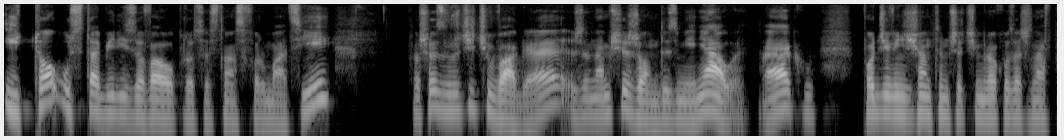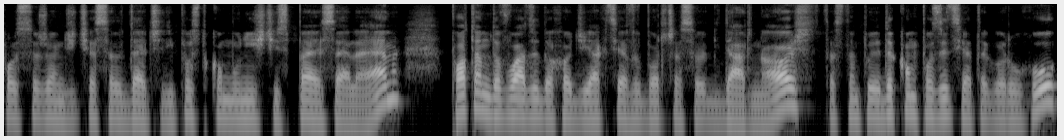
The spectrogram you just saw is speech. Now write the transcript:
I to ustabilizowało proces transformacji. Proszę zwrócić uwagę, że nam się rządy zmieniały. Tak? Po 1993 roku zaczyna w Polsce rządzić SLD, czyli postkomuniści z PSL-em. Potem do władzy dochodzi akcja wyborcza Solidarność, następuje dekompozycja tego ruchu,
